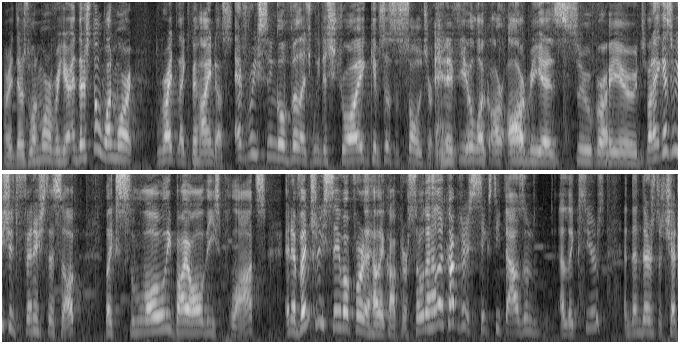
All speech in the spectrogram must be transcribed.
All right, there's one more over here. And there's still one more right, like, behind us. Every single village we destroy gives us a soldier. And if you look, our army is super huge. But I guess we should finish this up. Like, slowly buy all these plots. And eventually save up for the helicopter. So the helicopter is 60,000 elixirs. And then there's the jet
